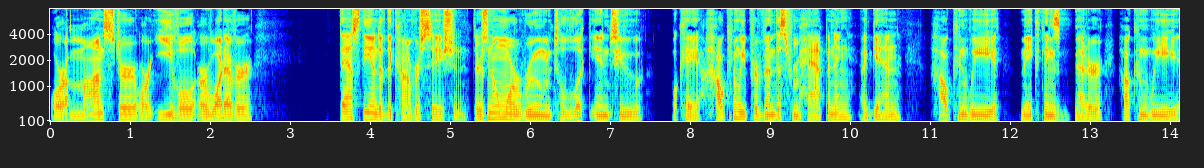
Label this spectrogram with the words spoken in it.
or a monster or evil or whatever, that's the end of the conversation. There's no more room to look into okay, how can we prevent this from happening again? How can we make things better? How can we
